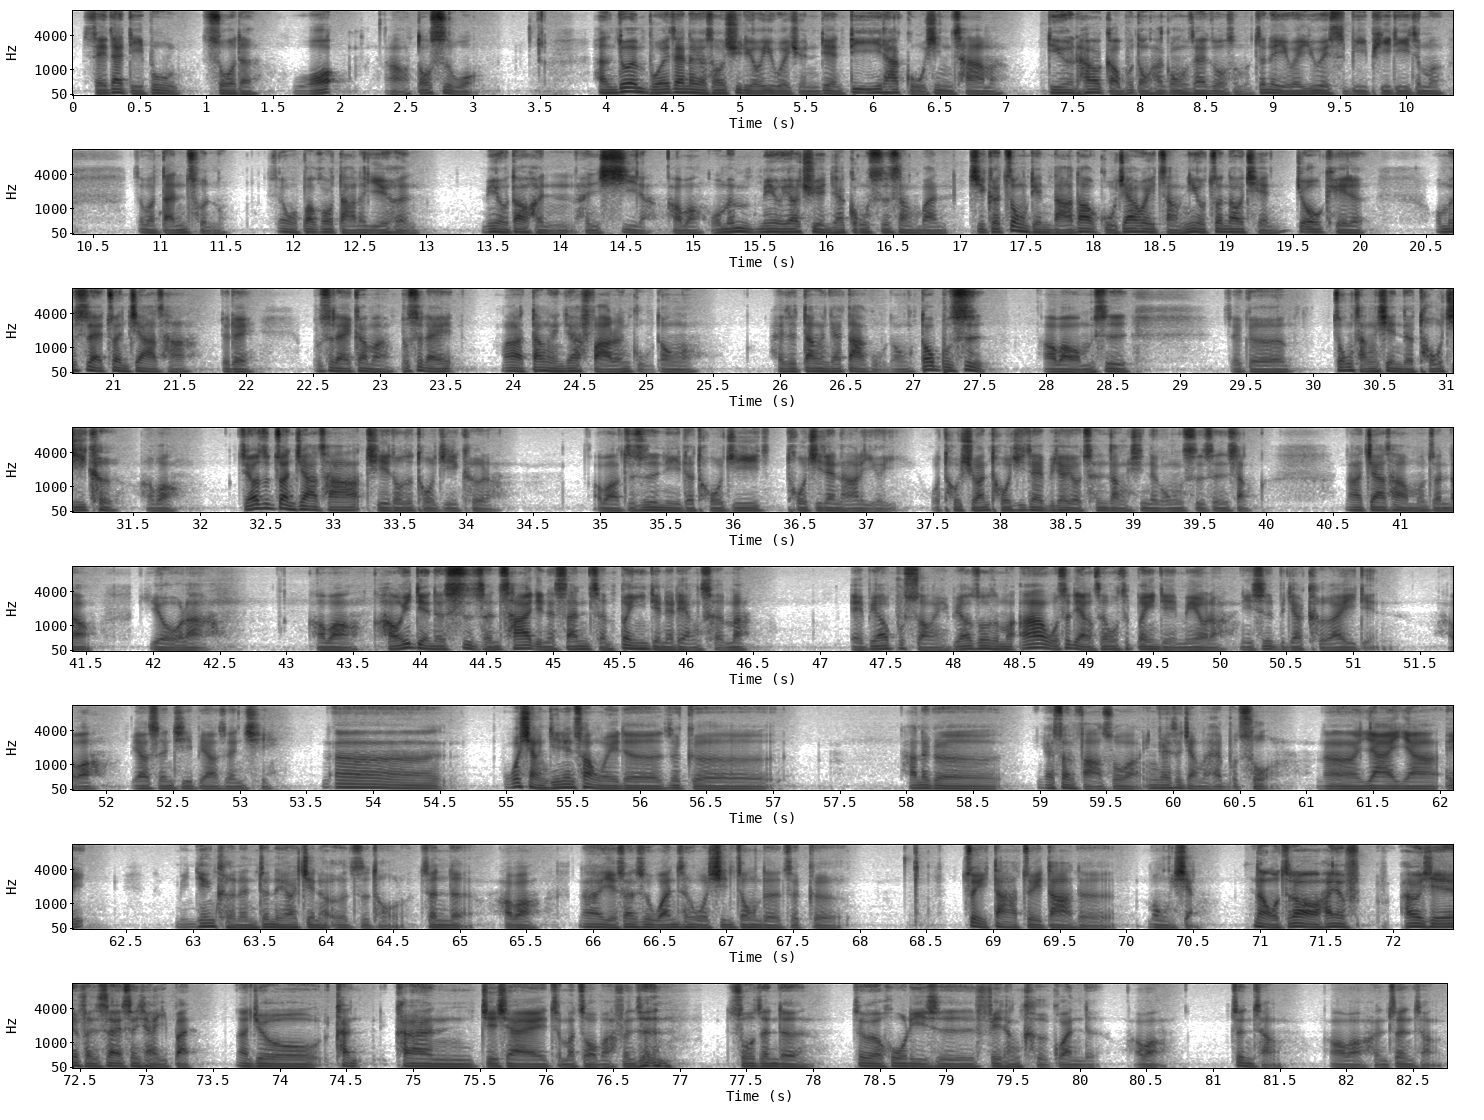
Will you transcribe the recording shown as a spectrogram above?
谁在底部说的？我啊，都是我。很多人不会在那个时候去留意维权店，第一，它股性差嘛。第二，他会搞不懂他公司在做什么，真的以为 USB PD 这么这么单纯哦。虽然我报告打的也很没有到很很细啦，好不好？我们没有要去人家公司上班，几个重点达到，股价会涨，你有赚到钱就 OK 了。我们是来赚价差，对不对？不是来干嘛？不是来妈当人家法人股东哦，还是当人家大股东都不是，好吧？我们是这个中长线的投机客，好不好？只要是赚价差，其实都是投机客了。好吧，只是你的投机投机在哪里而已。我投喜欢投机在比较有成长性的公司身上。那价差有没有赚到？有啦，好不好？好一点的四成，差一点的三成，笨一点的两成嘛。哎，不要不爽哎，不要说什么啊，我是两成，我是笨一点，没有了。你是比较可爱一点，好不好？不要生气，不要生气。那我想今天创维的这个，他那个应该算法说啊，应该是讲的还不错。那压一压，哎。明天可能真的要见到二字头了，真的，好不好？那也算是完成我心中的这个最大最大的梦想。那我知道还有还有一些粉丝还剩下一半，那就看看接下来怎么走吧。反正 说真的，这个获利是非常可观的，好不好？正常，好不好？很正常。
